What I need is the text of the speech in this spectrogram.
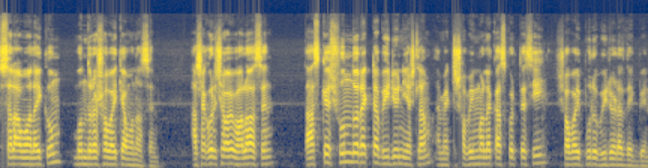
আসসালামু আলাইকুম। বন্ধুরা, সবাই কেমন আছেন? আশা করি সবাই ভালো আছেন। তা আজকে সুন্দর একটা ভিডিও নিয়ে আসলাম। আমি একটা শপিং মলে কাজ করতেছি। সবাই পুরো ভিডিওটা দেখবেন।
